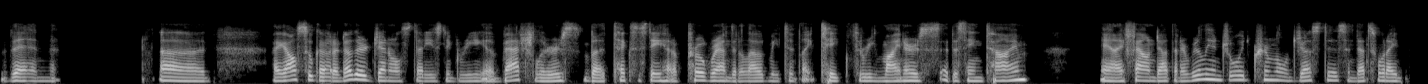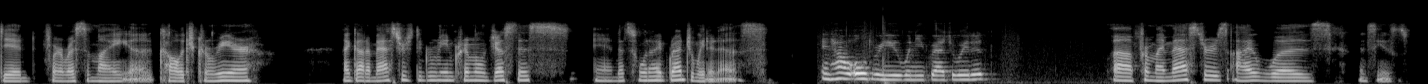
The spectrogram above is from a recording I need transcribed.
then uh, I also got another general studies degree, a bachelor's, but Texas State had a program that allowed me to like take three minors at the same time. And I found out that I really enjoyed criminal justice, and that's what I did for the rest of my uh, college career. I got a master's degree in criminal justice, and that's what I graduated as. And how old were you when you graduated? Uh, for my master's, I was, let's see, this was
